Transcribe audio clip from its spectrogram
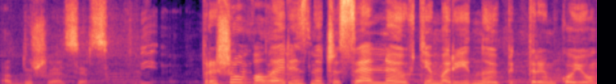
от души, от сердца. Прийшов Валерій з нечисельною, втім рідною підтримкою.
